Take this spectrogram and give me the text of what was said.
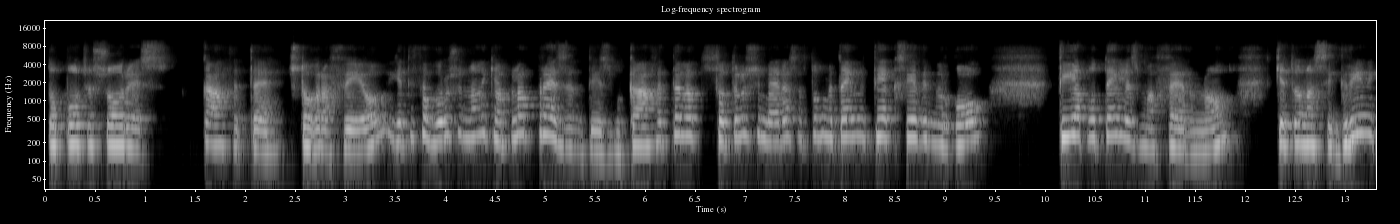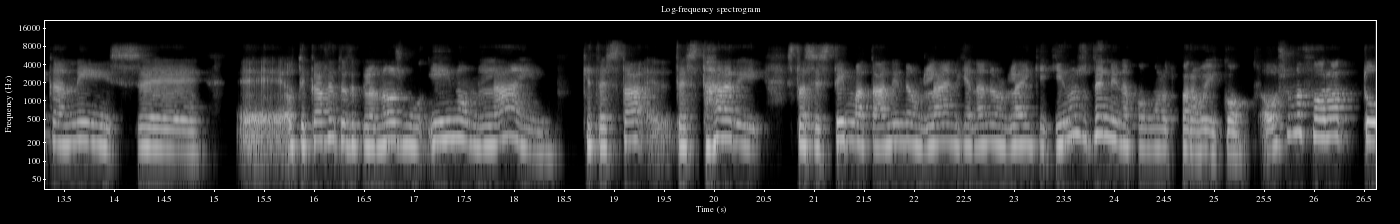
το πόσες ώρες κάθεται στο γραφείο, γιατί θα μπορούσε να είναι και απλά presentism. Κάθεται, αλλά στο τέλος της ημέρας αυτό που μετά είναι τι αξία δημιουργώ, τι αποτέλεσμα φέρνω και το να συγκρίνει κανείς ε, ε, ότι κάθεται ο διπλανός μου είναι online και τεστά, τεστάρει στα συστήματα αν είναι online για να είναι online και εκείνος, δεν είναι από μόνο του παραγωγικό. Όσον αφορά το,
